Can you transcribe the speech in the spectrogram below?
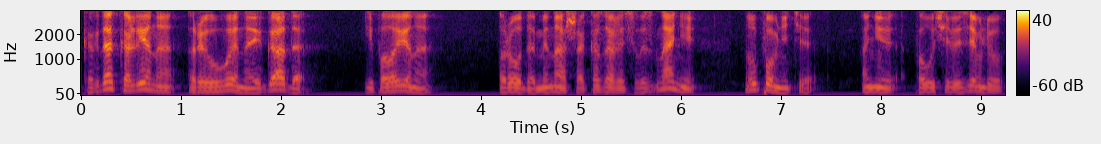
когда колено Реувена и Гада и половина рода Минаша оказались в изгнании, ну, вы помните, они получили землю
